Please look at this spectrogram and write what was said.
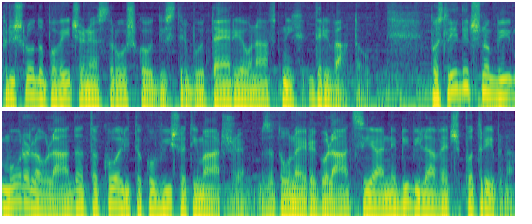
prišlo do povečanja stroškov distributerjev naftnih derivatov. Posledično bi morala vlada tako ali tako višati marže, zato naj regulacija ne bi bila več potrebna.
